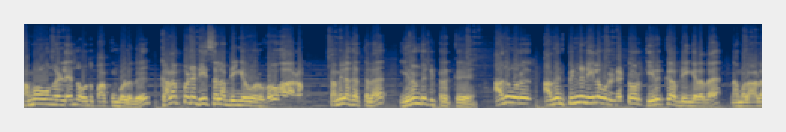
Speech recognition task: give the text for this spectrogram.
சம்பவங்கள்ல இருந்து வந்து பார்க்கும் பொழுது கலப்பட டீசல் அப்படிங்கிற ஒரு விவகாரம் தமிழகத்துல இருந்துகிட்டு இருக்கு. அது ஒரு அதன் பின்னணியில ஒரு நெட்வொர்க் இருக்கு அப்படிங்கிறத நம்மளால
